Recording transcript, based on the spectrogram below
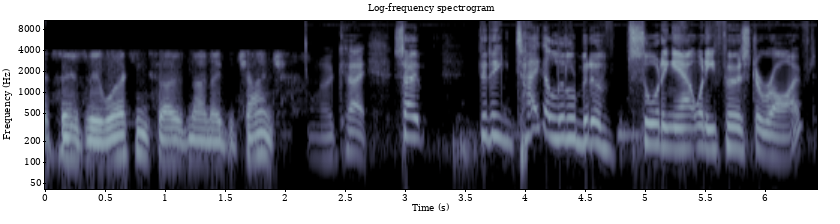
it seems to be working, so no need to change. Okay, so did he take a little bit of sorting out when he first arrived?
